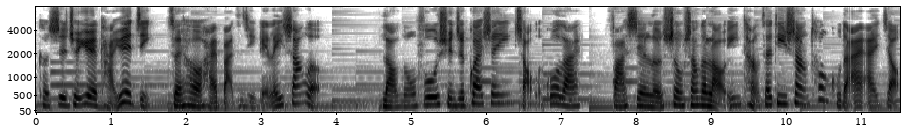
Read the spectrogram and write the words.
可是却越卡越紧，最后还把自己给勒伤了。老农夫循着怪声音找了过来，发现了受伤的老鹰躺在地上，痛苦的哀哀叫。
